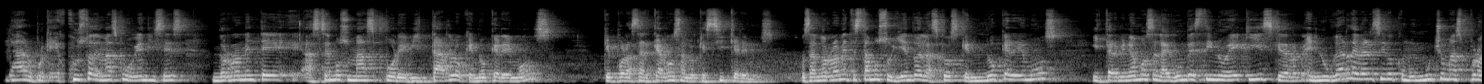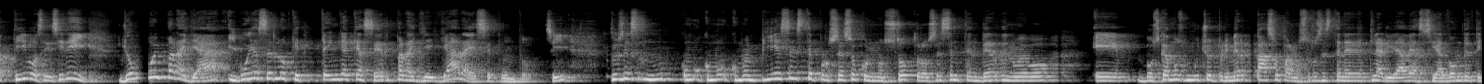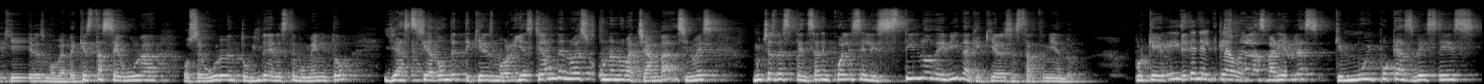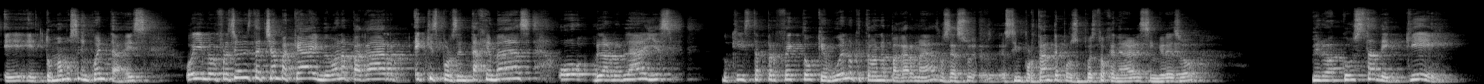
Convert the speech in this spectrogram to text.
Claro, porque justo además, como bien dices, normalmente hacemos más por evitar lo que no queremos que por acercarnos a lo que sí queremos. O sea, normalmente estamos huyendo de las cosas que no queremos y terminamos en algún destino X que en lugar de haber sido como mucho más proactivos y decir, hey, yo voy para allá y voy a hacer lo que tenga que hacer para llegar a ese punto, ¿sí? Entonces, como, como, como empieza este proceso con nosotros, es entender de nuevo, eh, buscamos mucho, el primer paso para nosotros es tener claridad de hacia dónde te quieres mover, de qué estás segura o seguro en tu vida en este momento y hacia dónde te quieres mover. Y hacia dónde no es una nueva chamba, sino es muchas veces pensar en cuál es el estilo de vida que quieres estar teniendo. Porque en el clavo. es una de las variables que muy pocas veces eh, eh, tomamos en cuenta. Es, oye, me ofrecieron esta chamba acá y me van a pagar X porcentaje más o bla, bla, bla. Y es, ok, está perfecto, qué bueno que te van a pagar más. O sea, es, importante, por supuesto, generar ese ingreso, pero a costa de qué?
